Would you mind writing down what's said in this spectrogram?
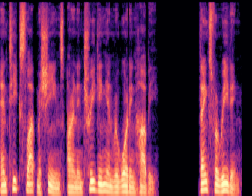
antique slot machines are an intriguing and rewarding hobby. Thanks for reading.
